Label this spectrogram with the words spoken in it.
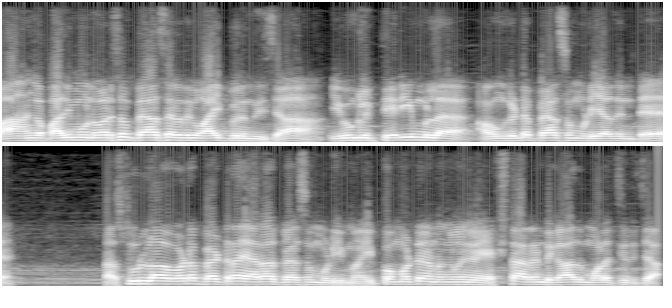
பா அங்கே பதிமூணு வருஷம் பேசுகிறதுக்கு வாய்ப்பு இருந்துச்சா? இவங்களுக்கு தெரியும்ல அவங்ககிட்ட பேச முடியாதுன்ட்டு. ரசூல்லாவோட பெட்டராக யாராவது பேச முடியுமா? இப்போ மட்டும் எனக்கு எக்ஸ்ட்ரா ரெண்டு காது முளைச்சிருச்சா?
